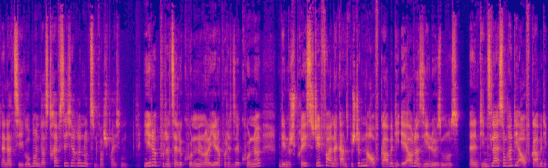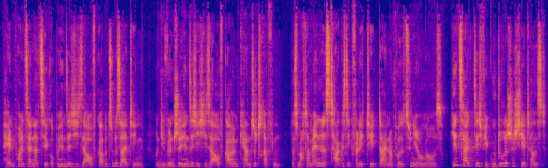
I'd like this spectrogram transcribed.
deiner Zielgruppe und das treffsichere Nutzenversprechen. Jede potenzielle Kundin oder jeder potenzielle Kunde, mit dem du sprichst, steht vor einer ganz bestimmten Aufgabe, die er oder sie lösen muss. Deine Dienstleistung hat die Aufgabe, die Painpoints deiner Zielgruppe hinsichtlich dieser Aufgabe zu beseitigen und die Wünsche hinsichtlich dieser Aufgabe im Kern zu treffen. Das macht am Ende des Tages die Qualität deiner Positionierung aus. Hier zeigt sich, wie gut du recherchiert hast,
